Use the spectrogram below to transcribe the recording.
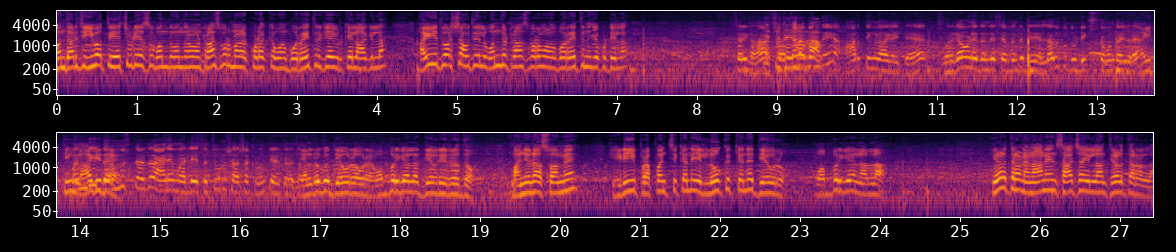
ಒಂದು ಅರ್ಜಿ ಇವತ್ತು ಎಚ್ ಡಿ ಎಸ್ ಒಂದು ಒಂದು ಟ್ರಾನ್ಸ್ಫರ್ ಮಾಡಿ ಕೊಡೋಕ್ಕೆ ಒಬ್ಬ ರೈತರಿಗೆ ಇವ್ರ ಕೈಲಿ ಆಗಿಲ್ಲ. ಐದು ವರ್ಷ ಅವಧಿಯಲ್ಲಿ ಒಂದು ಟ್ರಾನ್ಸ್ಫರ್ ಒಬ್ಬ ರೈತನಿಗೆ ಕೊಟ್ಟಿಲ್ಲ. ಸರ್ ಸರ್ಕಾರ ಬಂದು ಆರು ತಿಂಗಳಾಗೈತೆ ವರ್ಗಾವಣೆ ದಂಧೆ ಸೇರಿದಂತೆ ಎಲ್ಲದಕ್ಕೂ ದುಡ್ಡಿಗೆ ತಗೊಂತಾ ಇದ್ದಾರೆ ಐದು ತಿಂಗಳು ಮಂದಿ ಆಗಿದೆ. ಧರ್ಮಸ್ಥಳದಲ್ಲಿ ಆಣೆ ಮಾಡಲಿ ಸಚಿವರು ಶಾಸಕರು ಅಂತ ಹೇಳ್ತಾರೆ ಸರ್. ಎಲ್ರಿಗೂ ದೇವ್ರು ಅವರೇ. ಒಬ್ಬರಿಗೆಲ್ಲ ದೇವ್ರು ಇರೋದು. ಮಂಜುನಾಥ ಸ್ವಾಮಿ ಇಡೀ ಪ್ರಪಂಚಕ್ಕೇನೆ ಈ ಲೋಕಕ್ಕೇನೆ ದೇವರು. ಒಬ್ಬರಿಗೇನಲ್ಲ ಹೇಳ್ತಾರಣ್ಣ ನಾನೇನು ಸಾಚ ಇಲ್ಲ ಅಂತ ಹೇಳ್ತಾರಲ್ಲ.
